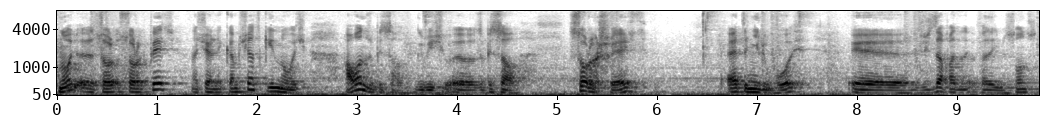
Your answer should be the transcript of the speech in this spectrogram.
45, э, начальник Камчатки и ночь. А он записал, э, записал 46, это не любовь, э, звезда под, под этим солнцем.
